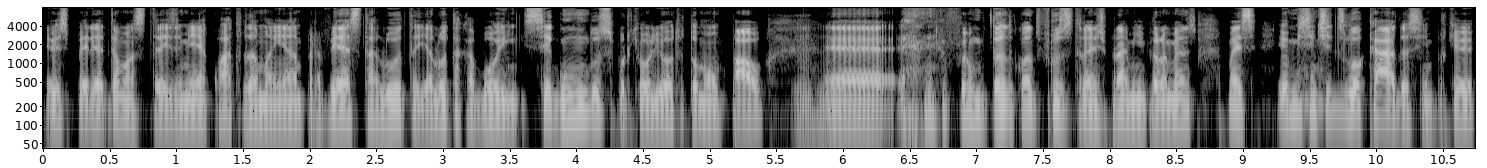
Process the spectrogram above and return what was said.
Eu esperei até umas três e meia, quatro da manhã para ver esta luta, e a luta acabou em segundos, porque o Lyoto tomou um pau. Uhum. É, foi um tanto quanto frustrante para mim, pelo menos, mas eu me senti deslocado, assim, porque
